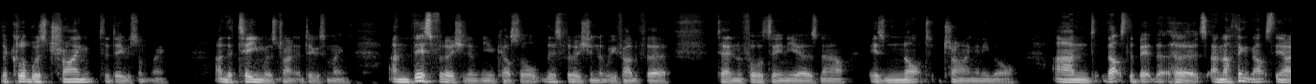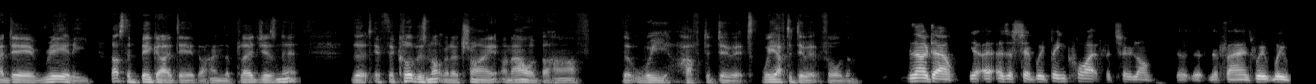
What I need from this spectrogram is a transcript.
The club was trying to do something, and the team was trying to do something. And this version of Newcastle, this version that we've had for 10, 14 years now, is not trying anymore. And that's the bit that hurts. And I think that's the idea, really. That's the big idea behind the pledge, isn't it? That if the club is not going to try on our behalf, that we have to do it. We have to do it for them. No doubt. Yeah, as I said, we've been quiet for too long. The, the, the fans, we, we've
